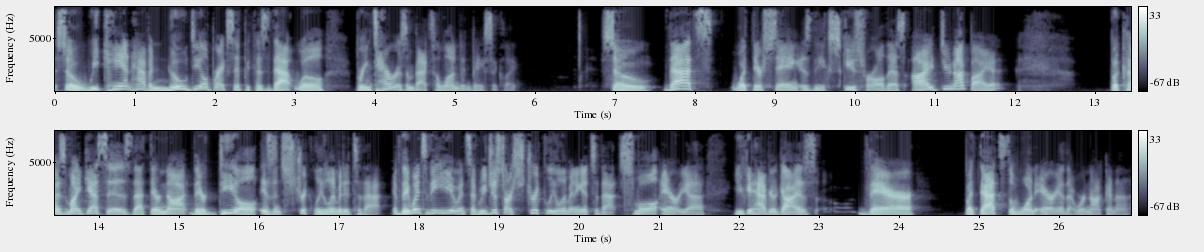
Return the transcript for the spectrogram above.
so we can't have a no deal Brexit because that will bring terrorism back to London, basically. So that's what they're saying is the excuse for all this. I do not buy it because my guess is that they're not their deal isn't strictly limited to that. If they went to the EU and said we just are strictly limiting it to that small area, you can have your guys there, but that's the one area that we're not going to,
